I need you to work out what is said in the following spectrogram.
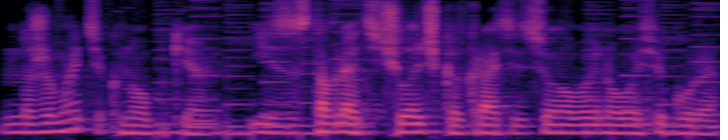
нажимайте кнопки и заставляйте человечка красить все новые и новые фигуры.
